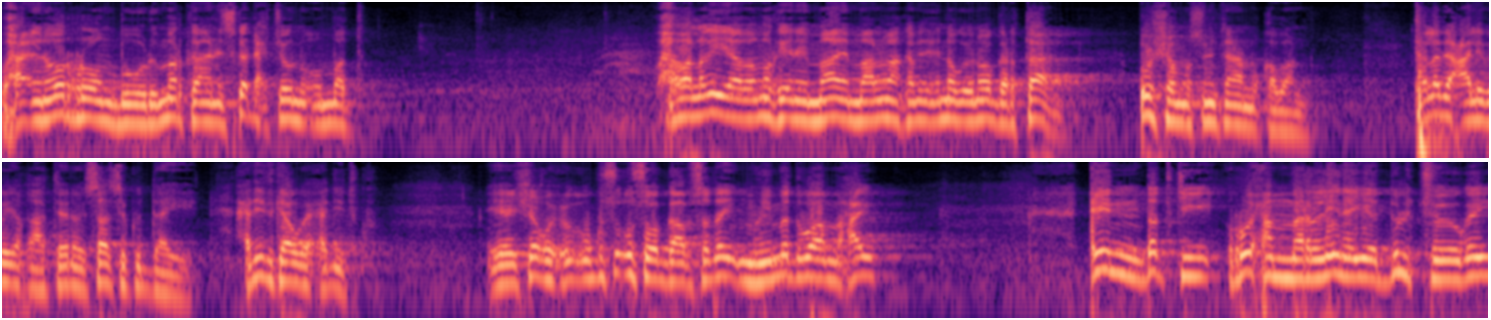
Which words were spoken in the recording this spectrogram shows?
waxaa inoo roon buuri markaan iska dhex joogno ummadda waxbaa laga yaabaa marka inay maalin maalmaha ka mid inagu inoo gartaan usha muslimiinta inaanu qabanno taladii cali bay qaateen saasay ku daayeen. Xadiidkaa way xadiidku. Sheekh wuxuu u soo gaabsaday muhiimaddu waa maxay? In dadkii ruuxa marlinaya dul joogay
